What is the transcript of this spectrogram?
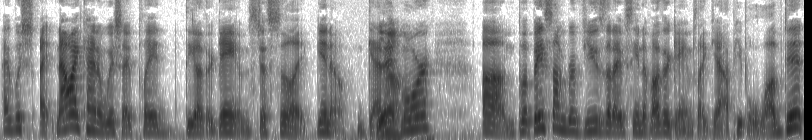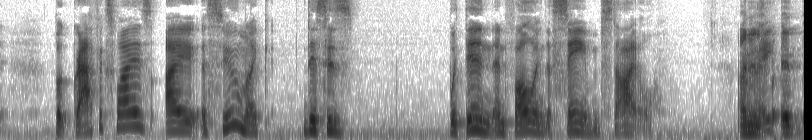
I wish. I, now I kind of wish I played the other games just to like you know get Yeah. it more. Um, but based on reviews that I've seen of other games, like yeah, people loved it. But graphics wise, I assume like this is within and following the same style. I mean, Right? it,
